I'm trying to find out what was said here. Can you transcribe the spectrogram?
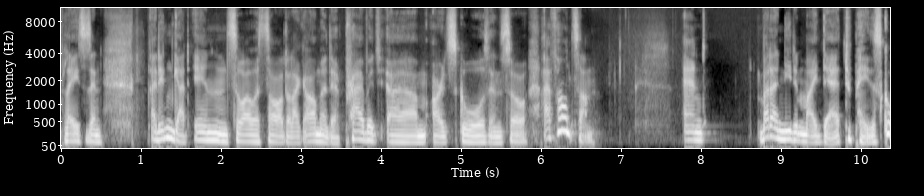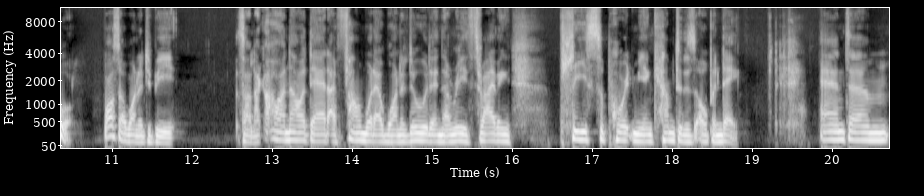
places. And I didn't get in. So I was thought like, oh, man, they're private um, art schools. And so I found some. And, but I needed my dad to pay the school. Also, I wanted to be, so like, oh, now dad, I found what I want to do and I'm really thriving. Please support me and come to this open day. And, um,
